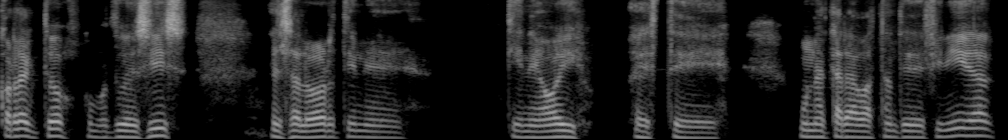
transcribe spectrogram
Correcto, como tú decís, El Salvador tiene, tiene hoy este, una cara bastante definida.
